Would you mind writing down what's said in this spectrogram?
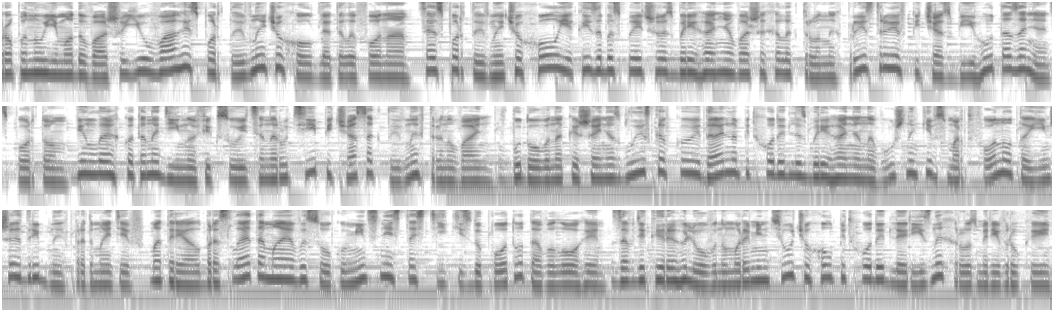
Пропонуємо до вашої уваги спортивний чохол для телефона. Це спортивний чохол, який забезпечує зберігання ваших електронних пристроїв під час бігу та занять спортом. Він легко та надійно фіксується на руці під час активних тренувань. Вбудована кишеня з блискавкою ідеально підходить для зберігання навушників, смартфону та інших дрібних предметів. Матеріал браслета має високу міцність та стійкість до поту та вологи. Завдяки регульованому ремінцю чохол підходить для різних розмірів руки.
